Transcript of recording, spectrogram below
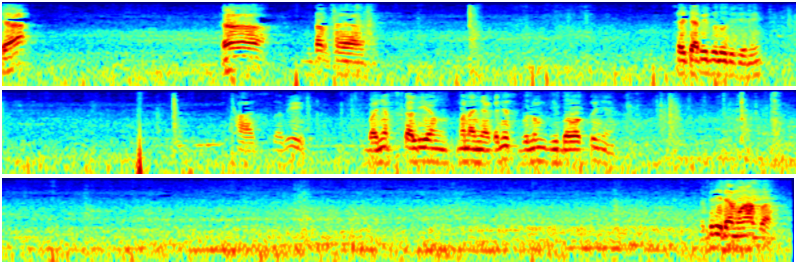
Ya. Eh, bentar saya saya cari dulu di sini. Pas, tapi banyak sekali yang menanyakannya sebelum dibawa waktunya. Tapi tidak mengapa.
